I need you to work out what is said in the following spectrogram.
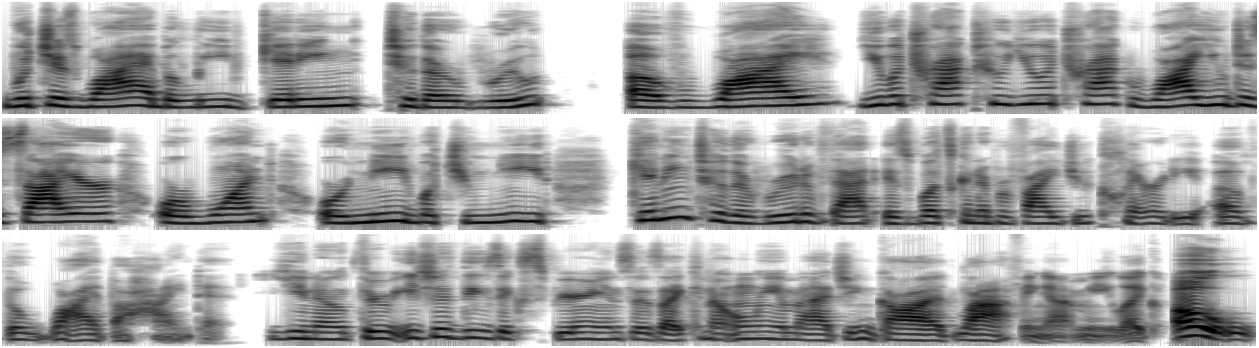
which is why I believe getting to the root of why you attract who you attract, why you desire or want or need what you need, getting to the root of that is what's going to provide you clarity of the why behind it. You know, through each of these experiences, I can only imagine God laughing at me, like, oh,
